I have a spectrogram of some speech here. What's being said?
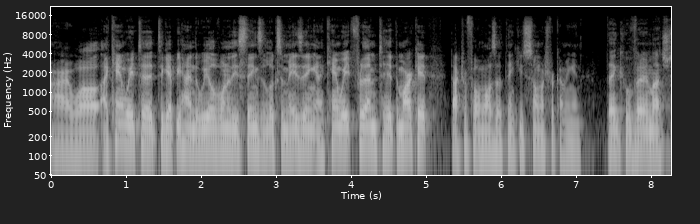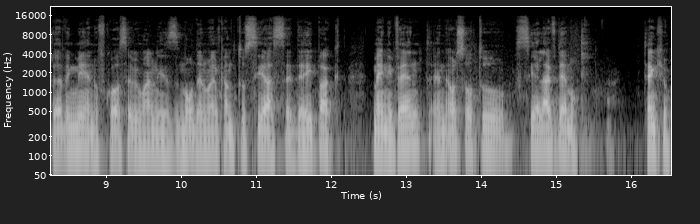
All right, well, I can't wait to, to get behind the wheel of one of these things. It looks amazing, and I can't wait for them to hit the market. Dr. Formoza, thank you so much for coming in. Thank you very much for having me, and of course, everyone is more than welcome to see us at the AIPAC main event and also to see a live demo. Thank you.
